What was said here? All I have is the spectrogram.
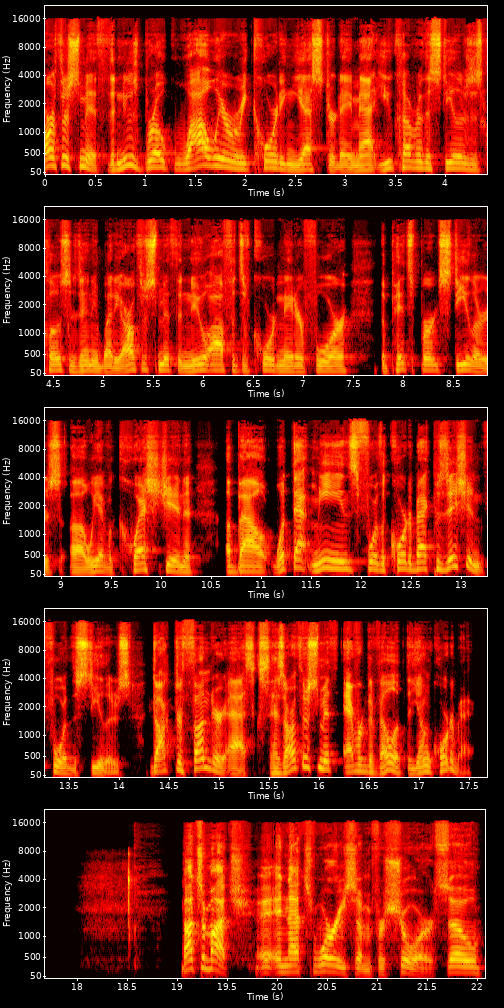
Arthur Smith, the news broke while we were recording yesterday. Matt, you cover the Steelers as close as anybody. Arthur Smith, the new offensive coordinator for the Pittsburgh Steelers. Uh, we have a question about what that means for the quarterback position for the Steelers. Dr. Thunder asks Has Arthur Smith ever developed a young quarterback? Not so much. And that's worrisome for sure. So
